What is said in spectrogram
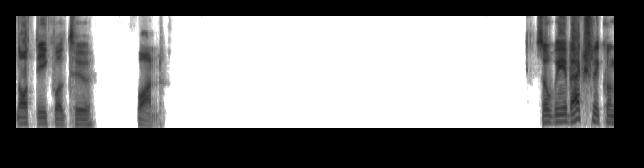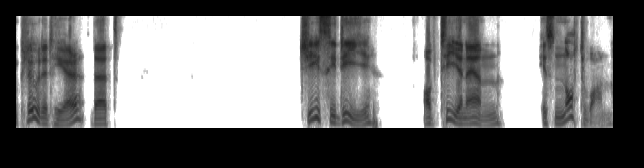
not equal to 1. So we've actually concluded here that GCD of T and N is not 1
